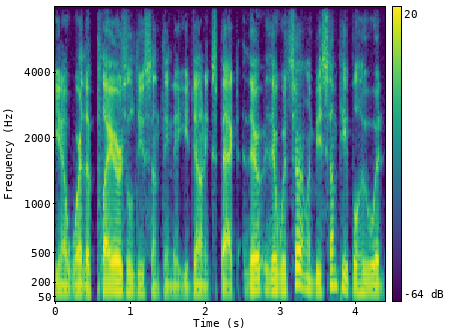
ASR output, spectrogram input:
you know where the players will do something that you don't expect there there would certainly be some people who would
